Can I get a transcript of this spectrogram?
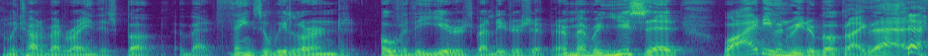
and we talked about writing this book about things that we learned over the years by leadership. I remember you said, "Well, I'd even read a book like that."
